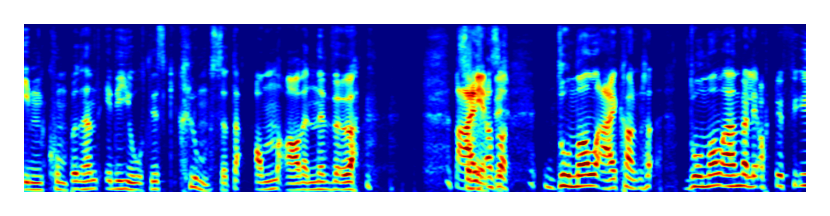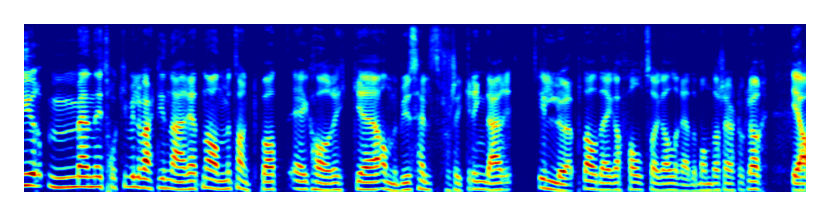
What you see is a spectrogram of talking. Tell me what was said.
inkompetent, idiotisk, klumsete and av en nevø. Nei, altså Donald er kanskje Donald er en veldig artig fyr, men jeg tror ikke jeg ville vært i nærheten av han med tanke på at jeg har ikke Andebys helseforsikring der i løpet av det jeg har falt, så er jeg allerede bandasjert og klar. Ja,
